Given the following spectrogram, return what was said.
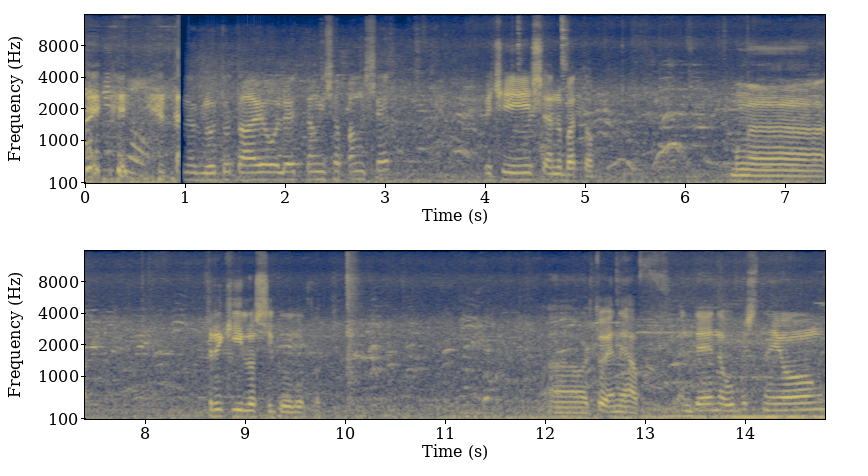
Nagluto tayo ulit ng isa pang set. Which is, ano ba to? Mga 3 kilos siguro to. Or 2 and a half. And then, naubos na yung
